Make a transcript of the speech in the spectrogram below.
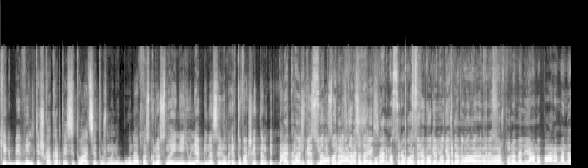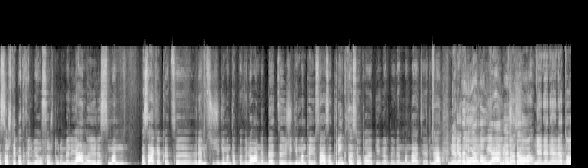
kiek beviltiška kartais situacija tų žmonių būna, pas kuriuos nueini, jų neapgina savivalda ir tu faktiškai tampi aš tarpininkas jų aš esmėje. dar aš, tada- jeigu galima sureaguoti. Sureaguok ir aš gerbiamo, komentarą turėsiu. Artūro Meliano paramą, nes aš taip pat kalbėjau su Artūru Melianu ir jis man pasakė, kad e, rems Žygimantą paviljonį, bet e, Žygimantai jūs esate rinktas jau toje apygardoje vienmandatė, ar ne? Ne Ne to, to, ne, ne, ne, ne to.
